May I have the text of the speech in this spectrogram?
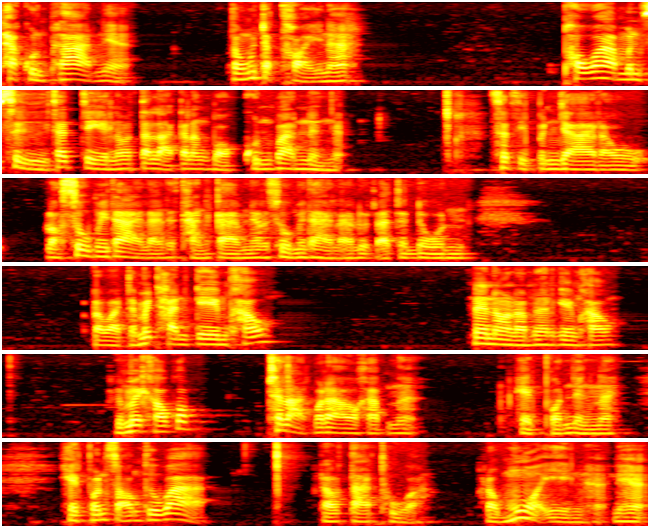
ถ้าคุณพลาดเนี่ย ต้องรู้จักถอยนะ เพราะว่ามันสื่อชัดเจนแล้วตลาดกำลังบอกคุณว่าหนึ่งอะสติปัญญาเรา เราสู้ไม่ได้แล้วฐานการณ์นี้เราสู้ไม่ได้แล้วเราอาจจะโดน เราอาจจะไม่ทันเกมเขาแน่นอนเราไม่ทันเกมเขาหรือไม่เขาก็ฉลาดกว่าเราครับนะเหตุผลหนึ่งนะ เหตุผลสองคือว่า เราตาถั่ว เรามั่วเองฮะเนี่ย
